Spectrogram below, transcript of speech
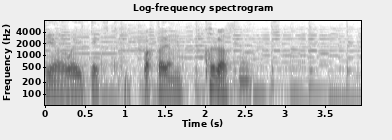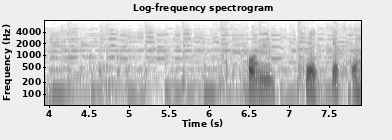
DIY текст. Поставим красный. Фон цвет текста.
